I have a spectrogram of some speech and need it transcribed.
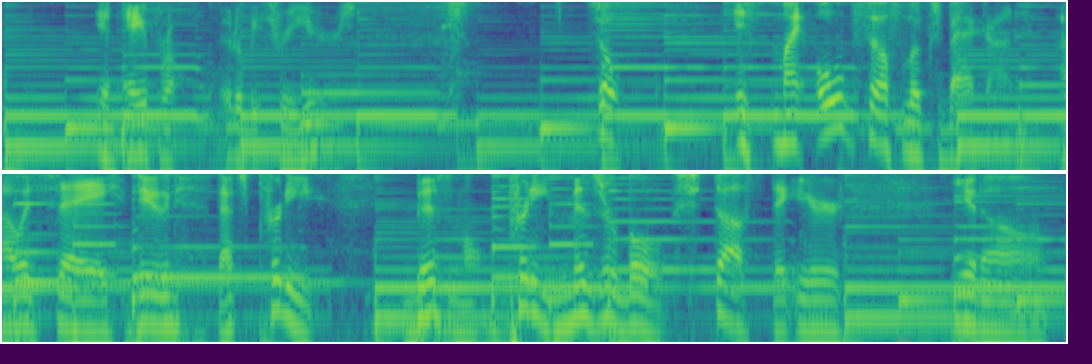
in April. It'll be three years. So, if my old self looks back on it, I would say, dude, that's pretty abysmal, pretty miserable stuff that you're, you know,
